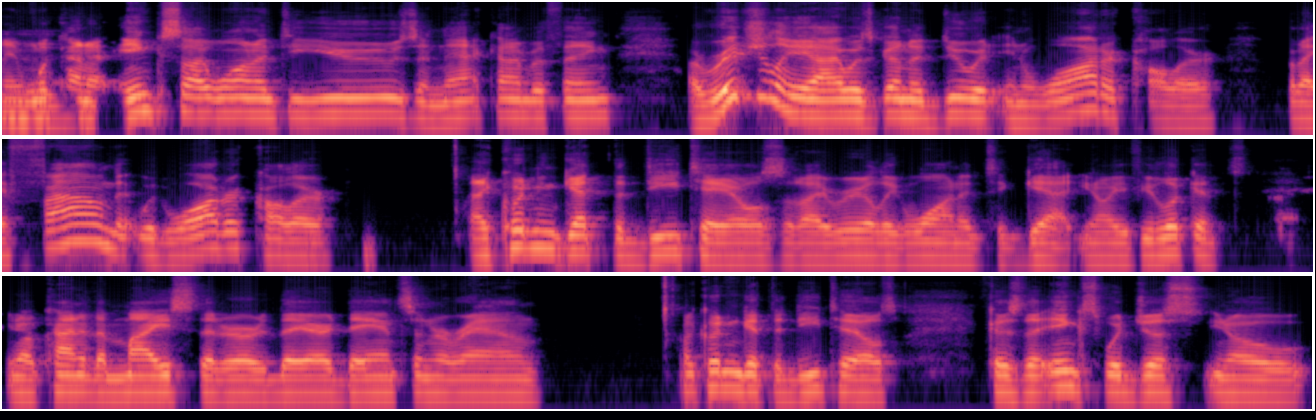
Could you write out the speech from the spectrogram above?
and mm. what kind of inks i wanted to use and that kind of a thing. Originally i was going to do it in watercolor but i found that with watercolor i couldn't get the details that i really wanted to get. You know if you look at you know kind of the mice that are there dancing around i couldn't get the details because the inks would just you know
